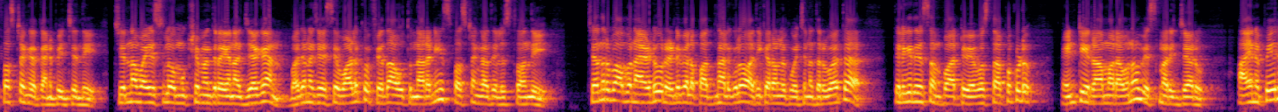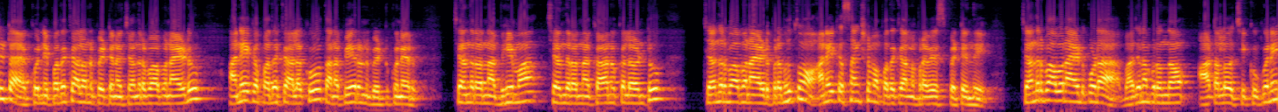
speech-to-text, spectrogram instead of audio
స్పష్టంగా కనిపించింది. చిన్న వయసులో ముఖ్యమంత్రి అయిన జగన్ భజన చేసే వాళ్ళకు ఫిదా అవుతున్నారని స్పష్టంగా తెలుస్తోంది. చంద్రబాబు నాయుడు రెండు వేల పద్నాలుగులో అధికారంలోకి వచ్చిన తరువాత తెలుగుదేశం పార్టీ వ్యవస్థాపకుడు ఎన్టీ రామారావును విస్మరించారు. ఆయన పేరిట కొన్ని పథకాలను పెట్టిన చంద్రబాబు నాయుడు అనేక పథకాలకు తన పేరును పెట్టుకున్నారు. చంద్రన్న భీమా చంద్రన్న కానుకలు అంటూ చంద్రబాబు నాయుడు ప్రభుత్వం అనేక సంక్షేమ పథకాలను ప్రవేశపెట్టింది. చంద్రబాబు నాయుడు కూడా భజన బృందం ఆటలో చిక్కుకుని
